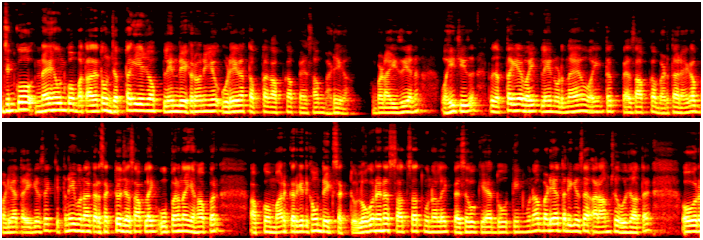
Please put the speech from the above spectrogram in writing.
जिनको नए हैं उनको बता देता हूँ, जब तक ये जो आप प्लेन देख रहे हो ना, ये उड़ेगा, तब तक आपका पैसा बढ़ेगा। बड़ा इजी है ना? वही चीज़ है। तो जब तक ये वही प्लेन उड़ना है, वहीं तक पैसा आपका बढ़ता रहेगा। बढ़िया तरीके से कितने ही गुना कर सकते हो, जैसा आप लाइक ऊपर ना यहाँ पर आपको मार्क करके दिखाऊँ, देख सकते हो। लोगों ने ना सात सात गुना लाइक पैसे को किया है दो तीन गुना बढ़िया तरीके से आराम से हो जाता है। और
